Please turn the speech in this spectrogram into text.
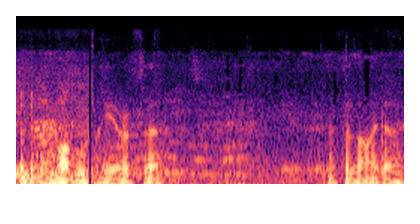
Look at the model here of the of the Lido.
